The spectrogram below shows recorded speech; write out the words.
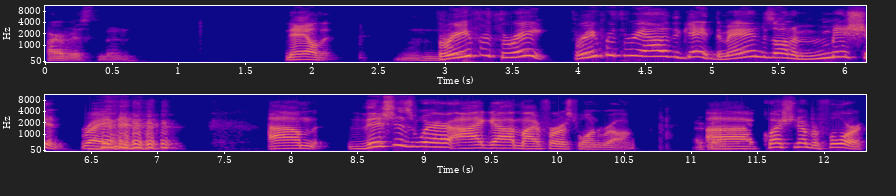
Harvest Moon. Nailed it. Mhm. Three for three. Three for three out of the gate. The man is on a mission right now. Um, this is where I got my first one wrong. Okay. Uh, question number four.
